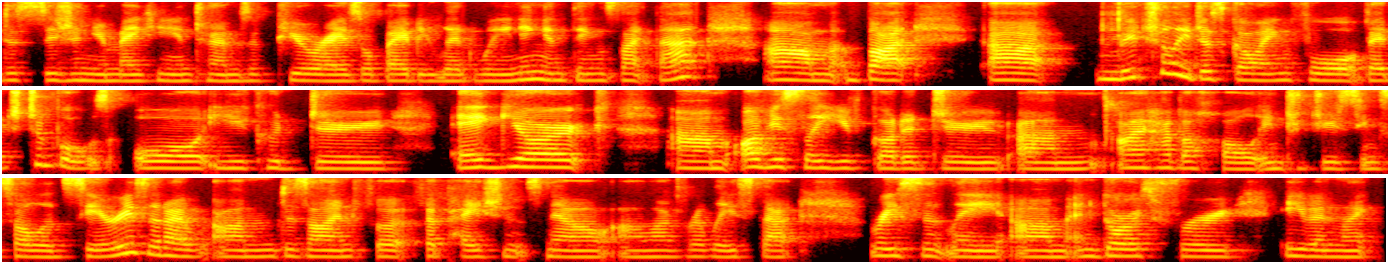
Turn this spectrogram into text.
decision you're making in terms of purees or baby led weaning and things like that. Um but uh literally just going for vegetables or you could do egg yolk. Um, obviously you've got to do um, i have a whole introducing solid series that i um, designed for for patients now. Um, i've released that recently um, and go through even like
